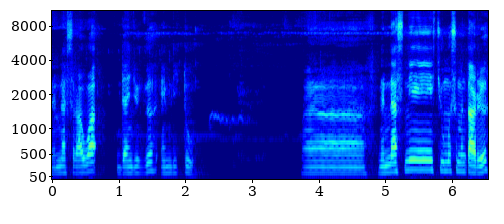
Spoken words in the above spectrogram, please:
Nenas Sarawak dan juga MD2 uh, nenas ni cuma sementara.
